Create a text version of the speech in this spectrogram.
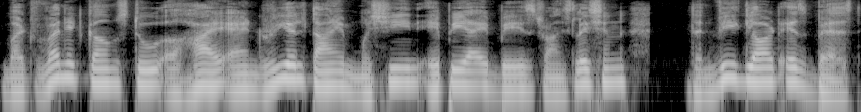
But when it comes to a high-end real-time machine API-based translation, then Weglot is best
